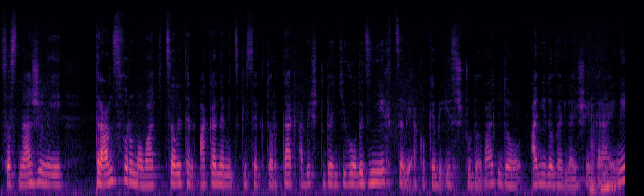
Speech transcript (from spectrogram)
sa snažili transformovať celý ten akademický sektor tak, aby študenti vôbec nechceli ako keby ísť študovať do, ani do vedľajšej uh-huh. krajiny,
